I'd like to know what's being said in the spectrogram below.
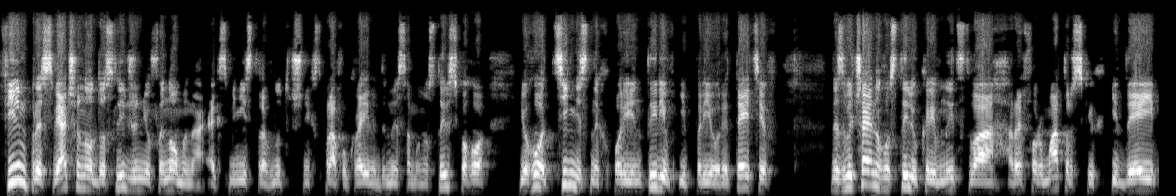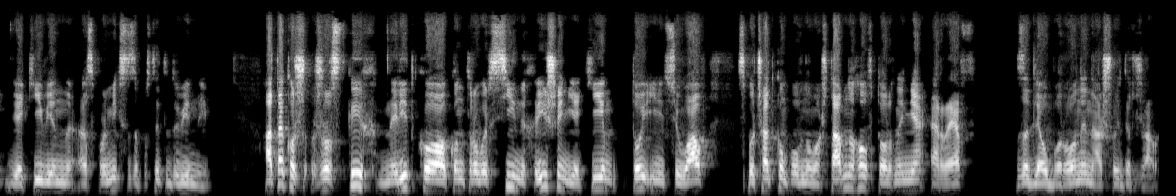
Фільм присвячено дослідженню феномена екс-міністра внутрішніх справ України Дениса Монастирського, його ціннісних орієнтирів і пріоритетів, незвичайного стилю керівництва, реформаторських ідей, які він е, спромігся запустити до війни, а також жорстких, нерідко контроверсійних рішень, які той ініціював з початком повномасштабного вторгнення РФ задля оборони нашої держави.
